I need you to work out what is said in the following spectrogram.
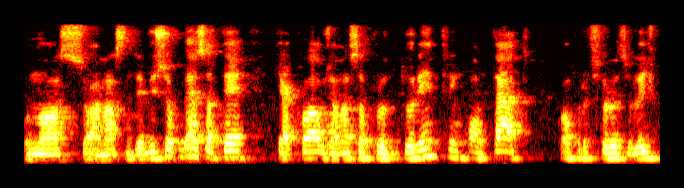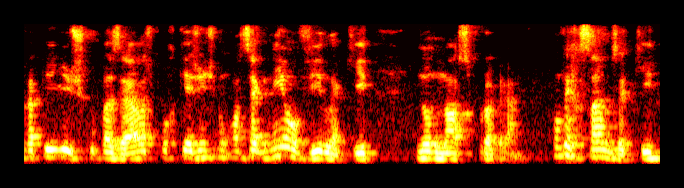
o nosso, a nossa entrevista. Eu peço até que a Cláudia, a nossa produtora, entre em contato com a professora Zuleide para pedir desculpas a elas, porque a gente não consegue nem ouvi-la aqui no nosso programa. Conversamos aqui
